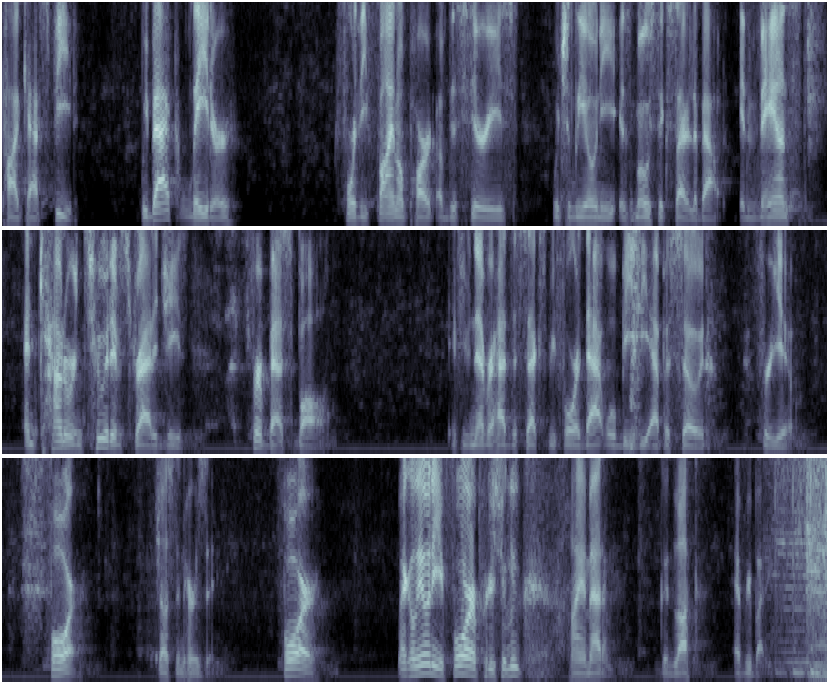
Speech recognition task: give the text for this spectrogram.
podcast feed. We back later for the final part of this series, which Leone is most excited about advanced and counterintuitive strategies for best ball. If you've never had the sex before, that will be the episode for you. For Justin Herzig. For Michael Leone. For producer Luke. I am Adam. Good luck, everybody.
